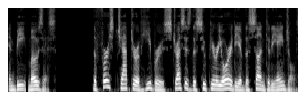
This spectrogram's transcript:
and b Moses. The first chapter of Hebrews stresses the superiority of the Son to the angels.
